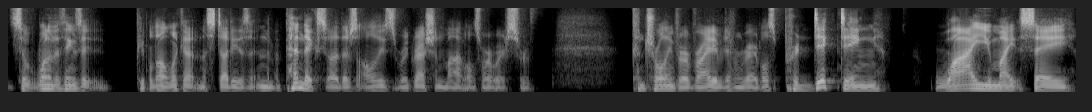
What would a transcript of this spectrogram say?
So one of the things that people don't look at in the study is in the appendix, uh, there's all these regression models where we're sort of controlling for a variety of different variables, predicting why you might say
